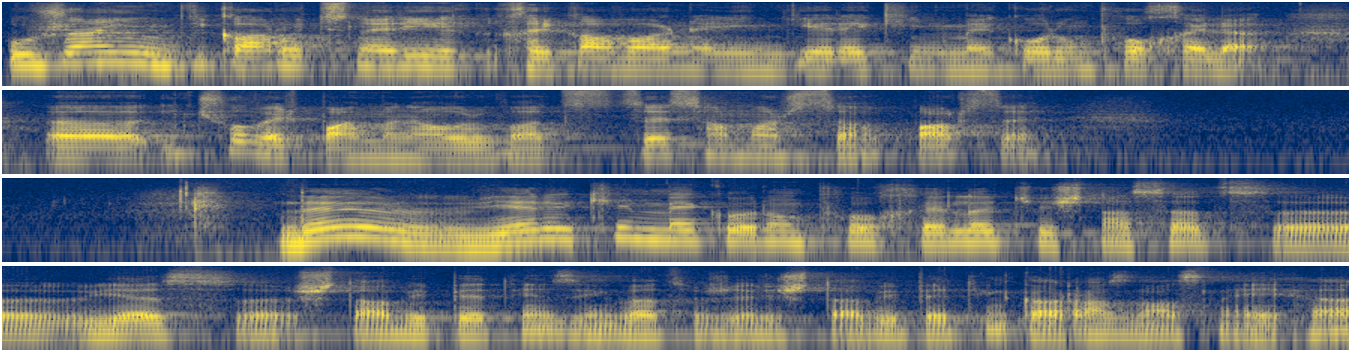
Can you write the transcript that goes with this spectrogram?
ուժային կառույցների ղեկավարներին 3-ին մեկ օրում փոխելը ինչով էր պայմանավորված ձեզ համար սա པարս է? Դե 3-ին մեկ օրում փոխելը ճիշտ ասած ես շտաբի պետին զինված ուժերի շտաբի պետին կառանձնացնեի, հա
